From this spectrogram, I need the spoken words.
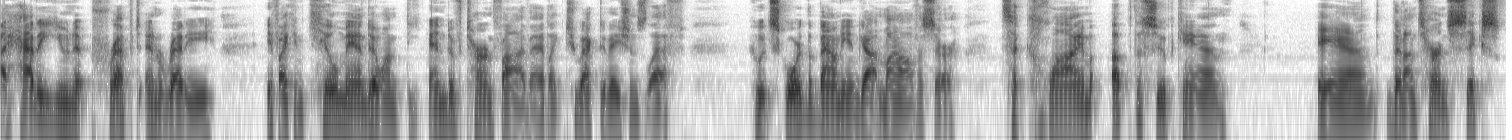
I had a unit prepped and ready. If I can kill Mando on the end of turn five, I had like two activations left, who had scored the bounty and gotten my officer to climb up the soup can, and then on turn six,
